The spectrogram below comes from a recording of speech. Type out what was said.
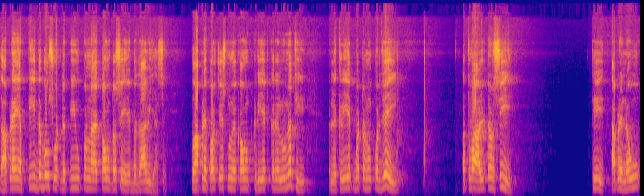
તો આપણે અહીંયા પી દબાવશું એટલે પી ઉપરના એકાઉન્ટ હશે, એ બધા આવી જશે. તો આપણે પરચેસનું એકાઉન્ટ ક્રિએટ કરેલું નથી, એટલે ક્રિએટ બટન ઉપર જઈ, અથવા અલ્ટર સી થી આપણે નવું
